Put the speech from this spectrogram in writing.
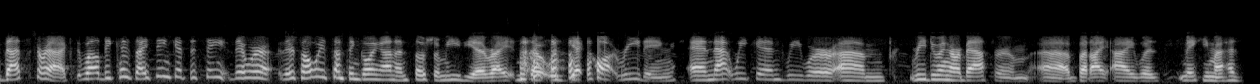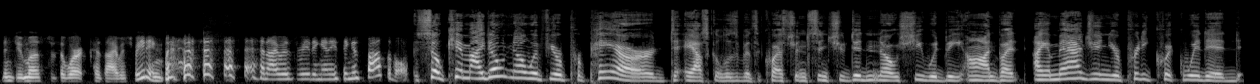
That's correct. Well, because I think at the same there were there's always something going on on social media, right? And so it was get caught reading. And that weekend we were um, redoing our bathroom, uh, but I, I was making my husband do most of the work because I was reading, and I was reading anything as possible. So, Kim, I don't know if you're prepared to ask Elizabeth a question since you didn't know she would be on, but I imagine you're pretty quick witted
